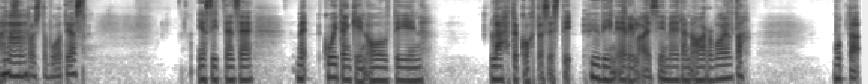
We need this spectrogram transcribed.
18-vuotias. Mm-hmm. Ja sitten se me kuitenkin oltiin lähtökohtaisesti hyvin erilaisia meidän arvoilta. Mutta,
